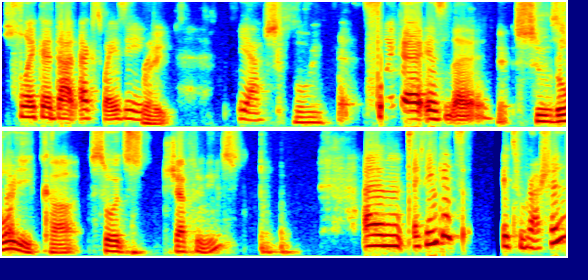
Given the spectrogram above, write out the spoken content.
Sloika.xyz. Right. Yeah. Sloika. Sloika is the. Suroika. So it's Japanese? Um, I think it's it's Russian.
